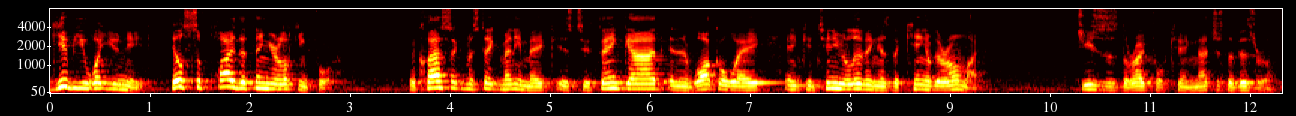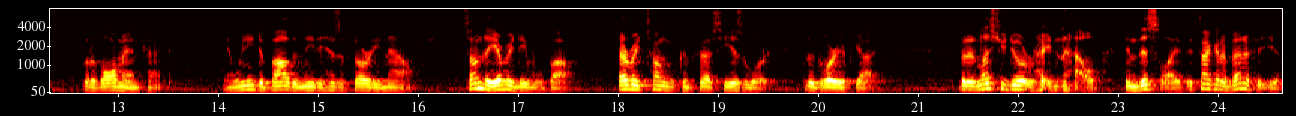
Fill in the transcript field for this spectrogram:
give you what you need. He'll supply the thing you're looking for. The classic mistake many make is to thank God and then walk away and continue living as the king of their own life. Jesus is the rightful king, not just of Israel, but of all mankind. And we need to bow the knee to his authority now. Someday every knee will bow, every tongue will confess he is Lord to the glory of God. But unless you do it right now in this life, it's not going to benefit you.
